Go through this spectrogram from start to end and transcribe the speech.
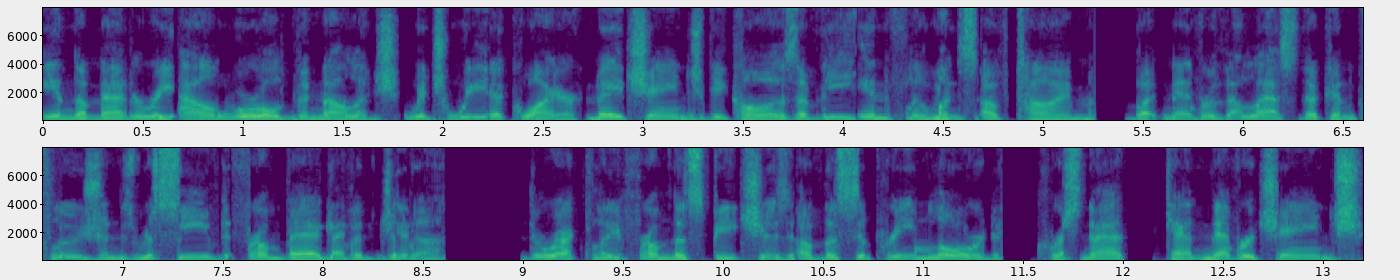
In the material world, the knowledge which we acquire may change because of the influence of time, but nevertheless, the conclusions received from Bhagavad Gita, directly from the speeches of the Supreme Lord, Krishna, can never change.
